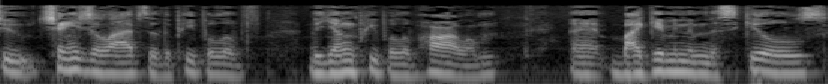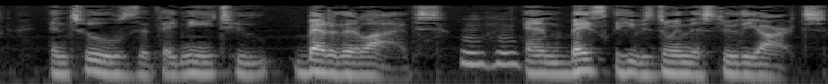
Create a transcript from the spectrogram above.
to change the lives of the people of the young people of Harlem uh, by giving them the skills and tools that they need to better their lives. Mm-hmm. And basically, he was doing this through the arts,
